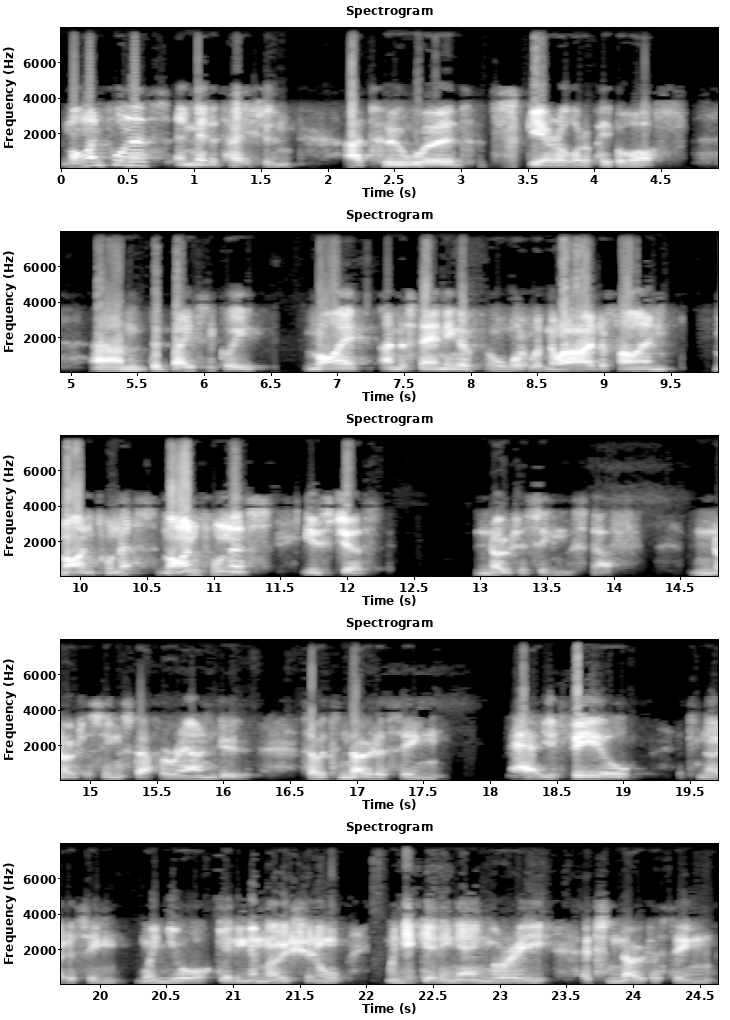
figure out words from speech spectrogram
mindfulness and meditation are two words that scare a lot of people off. Um, but basically, my understanding of, or what, what I define mindfulness, mindfulness is just noticing stuff, noticing stuff around you. So it's noticing how you feel, it's noticing when you're getting emotional, when you're getting angry, it's noticing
